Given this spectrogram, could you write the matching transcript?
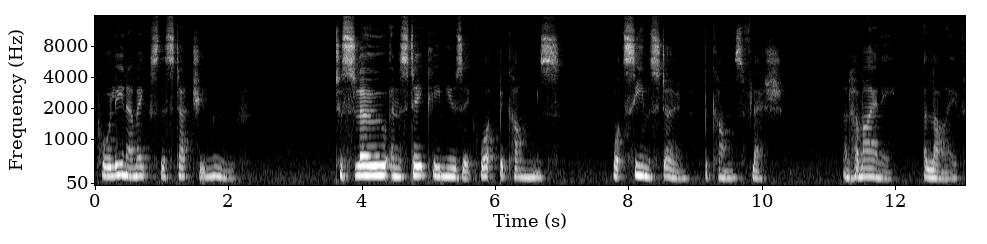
Paulina makes the statue move. To slow and stately music, what becomes, what seems stone, becomes flesh. And Hermione, alive,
